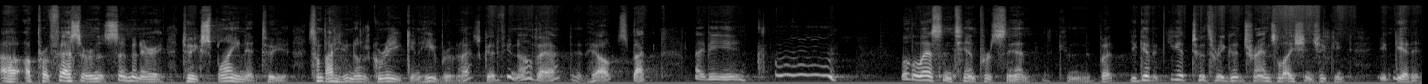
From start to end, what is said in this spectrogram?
a, a professor in a seminary to explain it to you. Somebody who knows Greek and Hebrew. That's good if you know that. It helps. But maybe mm, a little less than 10%. Can, but you get, you get two or three good translations, you can, you can get it.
